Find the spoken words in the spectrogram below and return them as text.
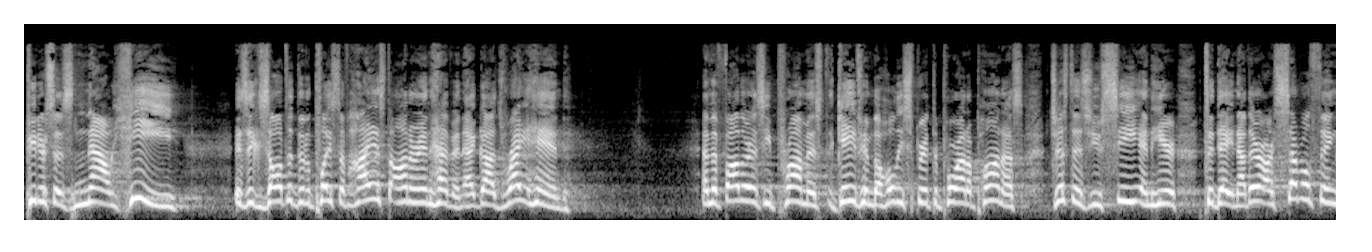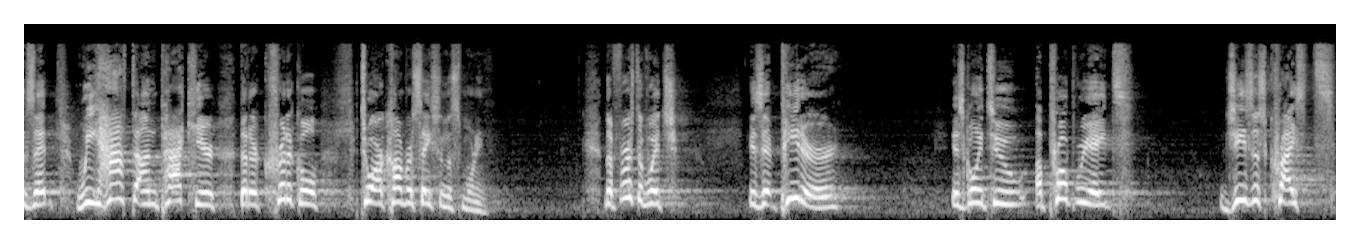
Peter says, Now he is exalted to the place of highest honor in heaven at God's right hand. And the Father, as He promised, gave Him the Holy Spirit to pour out upon us, just as you see and hear today. Now, there are several things that we have to unpack here that are critical to our conversation this morning. The first of which is that Peter is going to appropriate Jesus Christ's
